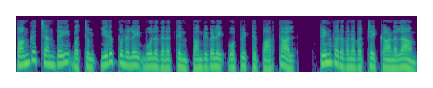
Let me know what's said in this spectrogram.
பங்குச்சந்தை மற்றும் இருப்புநிலை மூலதனத்தின் பங்குகளை ஒப்பிட்டு பார்த்தால் பின்வருவனவற்றைக் காணலாம்.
